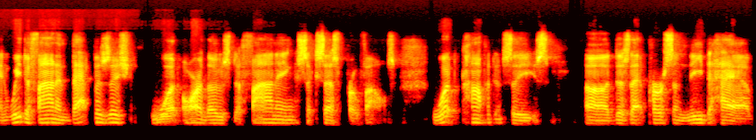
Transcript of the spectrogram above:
And we define in that position, what are those defining success profiles? What competencies uh, does that person need to have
